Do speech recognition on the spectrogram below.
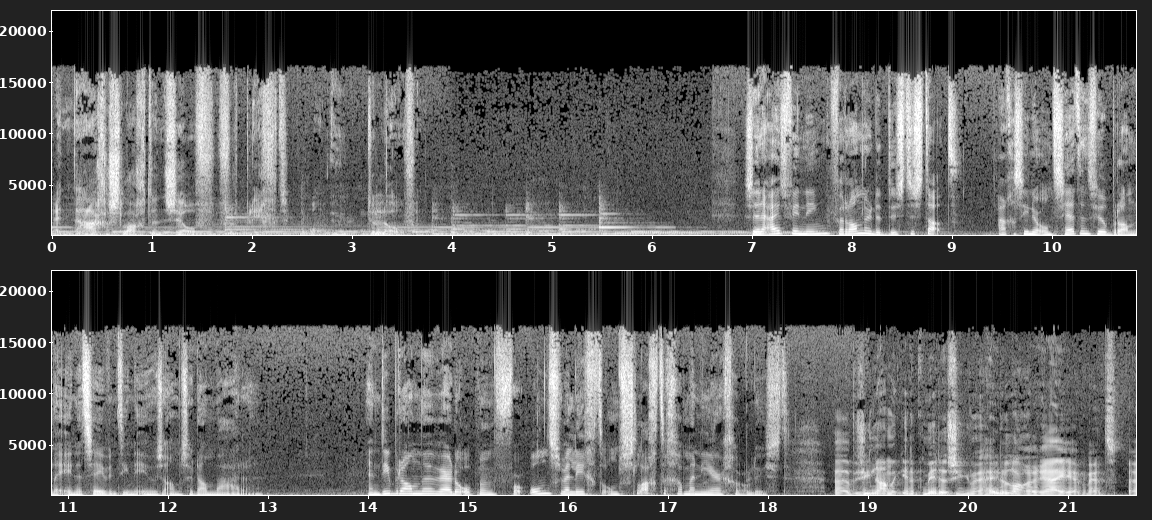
en nageslachten zelf verplicht om u te loven. Zijn uitvinding veranderde dus de stad, aangezien er ontzettend veel branden in het 17e eeuwse Amsterdam waren. En die branden werden op een voor ons wellicht omslachtige manier geblust. Eh, we zien namelijk in het midden zien we hele lange rijen met eh,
